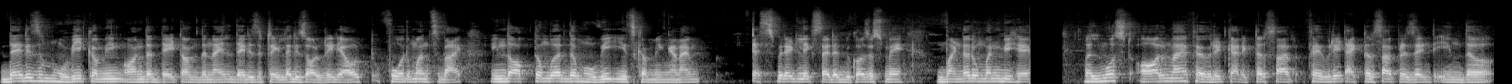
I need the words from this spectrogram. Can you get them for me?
there is a movie coming on the death on the nile there is a trailer is already out four months back. In the october the movie is coming and i'm desperately excited because it's may wonder woman be here almost all my favorite characters are favorite actors are present in the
